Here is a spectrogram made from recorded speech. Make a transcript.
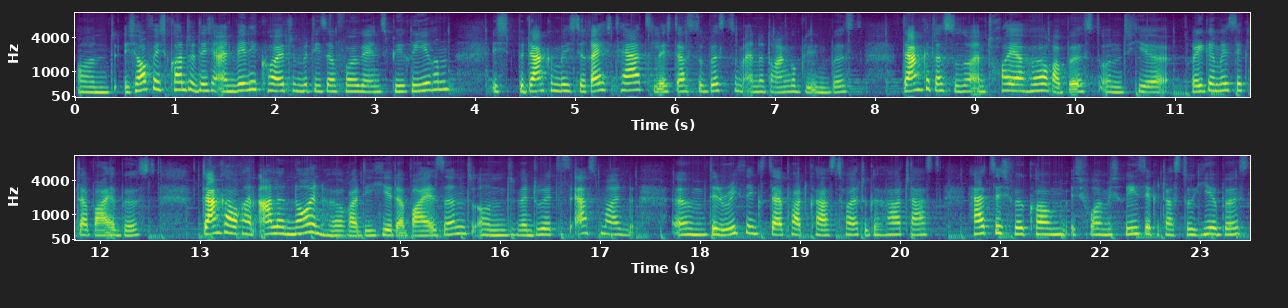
Und ich hoffe, ich konnte dich ein wenig heute mit dieser Folge inspirieren. Ich bedanke mich recht herzlich, dass du bis zum Ende dran geblieben bist. Danke, dass du so ein treuer Hörer bist und hier regelmäßig dabei bist. Danke auch an alle neuen Hörer, die hier dabei sind. Und wenn du jetzt das erste Mal ähm, den Rethink Style Podcast heute gehört hast, herzlich willkommen. Ich freue mich riesig, dass du hier bist.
